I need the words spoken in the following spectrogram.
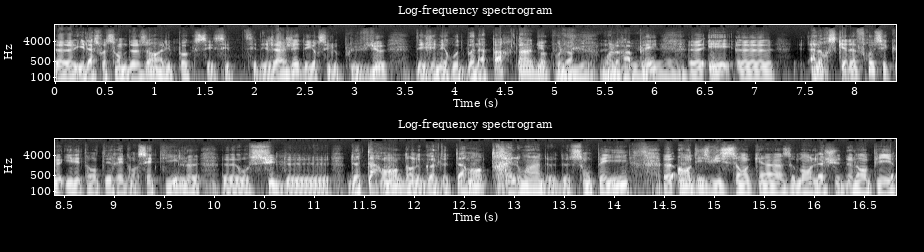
euh, il a 62 ans, à l'époque c'est déjà âgé, d'ailleurs c'est le plus vieux des généraux de Bonaparte, un du vous, le, vous le rappelez, euh, et alors, ce qu'il y a d'affreux, c'est qu'il est enterré dans cette île, euh, au sud de, Tarente, dans le golfe de Tarente, très loin de, son pays. Euh, en 1815, au moment de la chute de l'Empire,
